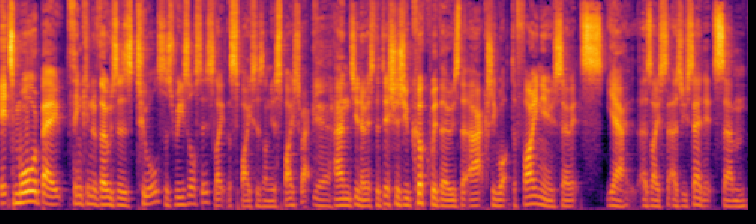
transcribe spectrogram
it's more about thinking of those as tools, as resources, like the spices on your spice rack. Yeah. And you know, it's the dishes you cook with those that are actually what define you. So it's yeah, as I as you said, it's um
